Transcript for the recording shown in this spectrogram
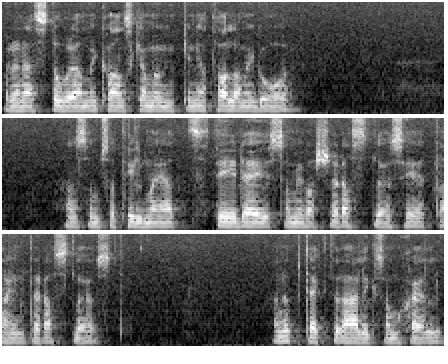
Och den här stora amerikanska munken jag talade om igår. Han som sa till mig att det är dig som i vars rastlöshet är inte rastlöst. Han upptäckte det här liksom själv,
